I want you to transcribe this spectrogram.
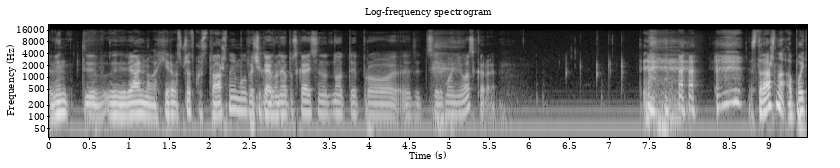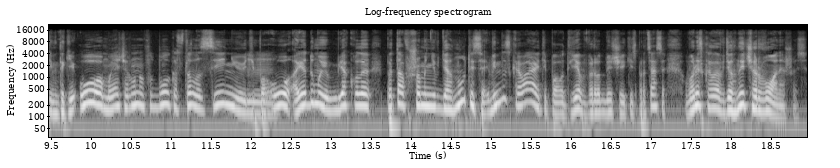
він е, реально ахірав. Спочатку страшно йому. Почекай, вони опускаються на дно ти про е, церемонію Оскара. Страшно, а потім він такий: о, моя червона футболка стала синьою. Типу, о, а я думаю, я коли питав, що мені вдягнутися, він не скриває, типу, от є виробничі якісь процеси. Вони сказали, вдягни червоне щось.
